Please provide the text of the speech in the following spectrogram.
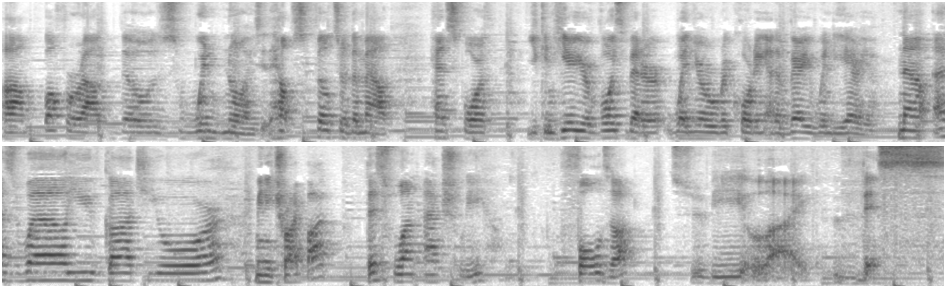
um, buffer out those wind noise. It helps filter them out. Henceforth, you can hear your voice better when you're recording at a very windy area. Now, as well, you've got your mini tripod. This one actually folds up to be like this.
